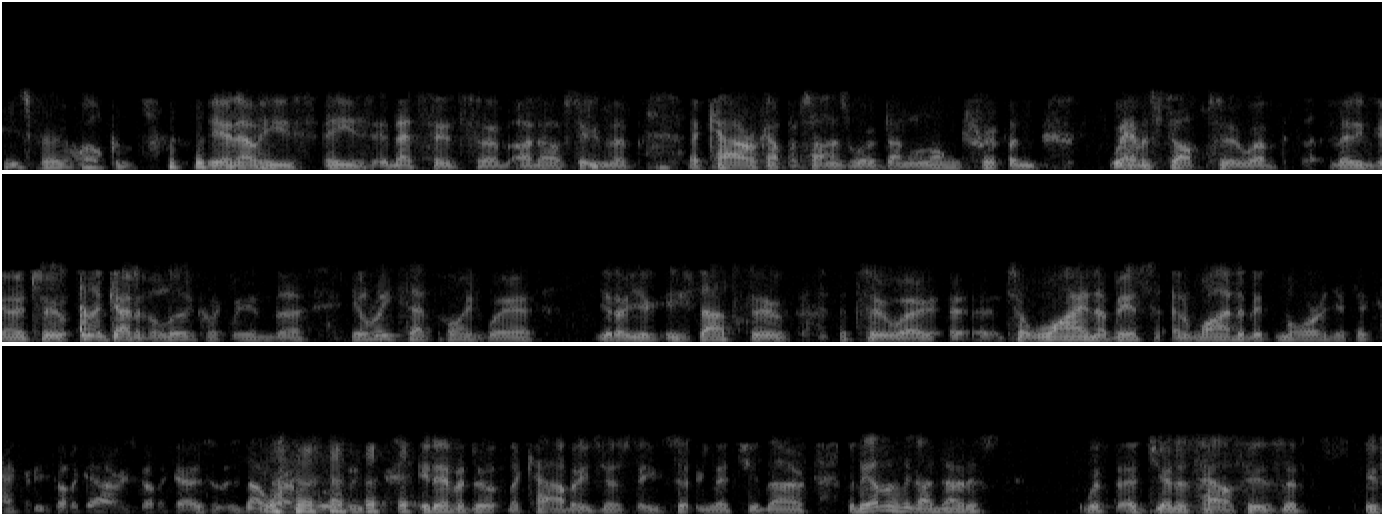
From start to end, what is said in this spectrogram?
he's very welcome. yeah, no, he's he's in that sense. Uh, I know I've seen him in a, a car a couple of times where we've done a long trip and we haven't stopped to uh, let him go to go to the loo quickly, and uh, he'll reach that point where you know, you, he starts to to uh, to whine a bit and whine a bit more, and you think, hang on, he's got to go, he's got to go. So there's no way he'd ever do it in the car, but he just he certainly lets you know. But the other thing I noticed with uh, Jenna's house is that if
